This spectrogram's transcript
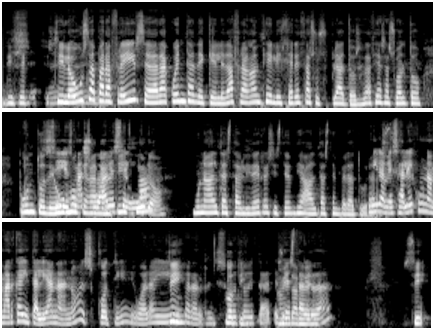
dice, si lo usa para freír, se dará cuenta de que le da fragancia y ligereza a sus platos, gracias a su alto punto de humo que garantiza seguro. una alta estabilidad y resistencia a altas temperaturas. Mira, me sale con una marca italiana, ¿no? Scotty, igual ahí Sí, para el risotto y tal. Es esta, también. ¿verdad? Sí,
